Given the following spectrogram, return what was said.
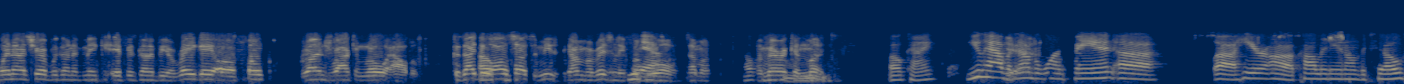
we're not sure if we're gonna make if it's gonna be a reggae or a funk, grunge, rock and roll album. Because I do Okay. all sorts of music. I'm originally from Yeah. New Orleans. I'm a Okay. American mutt. Okay. You have a Yeah. number one fan uh uh here uh calling in on the show.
